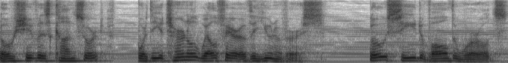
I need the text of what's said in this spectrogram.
O Shiva's consort, for the eternal welfare of the universe. O seed of all the worlds,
